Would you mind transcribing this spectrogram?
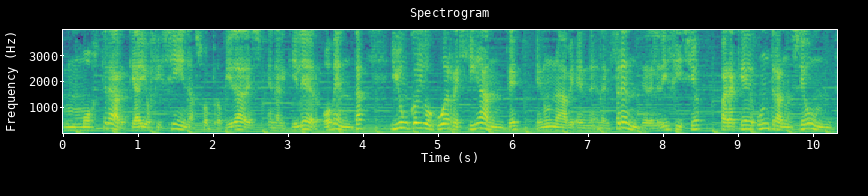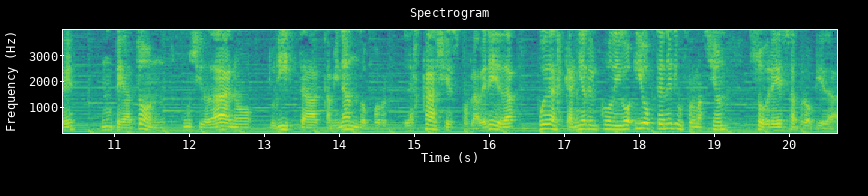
mostrar que hay oficinas o propiedades en alquiler o venta y un código QR gigante en, en el frente del edificio para que un transeúnte, un peatón, un ciudadano, turista, caminando por las calles, por la vereda, pueda escanear el código y obtener información sobre esa propiedad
